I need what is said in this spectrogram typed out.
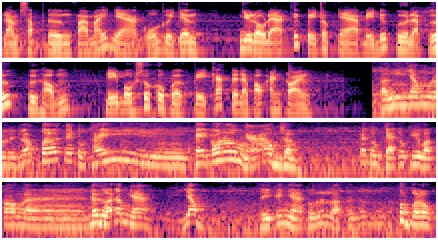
làm sập tường và mái nhà của người dân. Nhiều đồ đạc thiết bị trong nhà bị nước mưa làm ướt, hư hỏng, điện một số khu vực bị cắt để đảm bảo an toàn. Tự nhiên dông lốc tới cái tôi thấy cây có nó ngã ông sùm cái tôi chạy tôi kêu bà con là đừng ở trong nhà dông thì cái nhà tôi nó lật nó tung ra luôn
